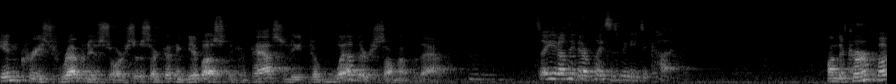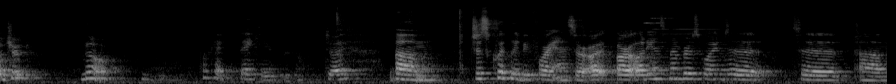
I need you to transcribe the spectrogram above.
increased revenue sources are gonna give us the capacity to weather some of that. So you don't think there are places we need to cut? On the current budget? No. Okay, thank you. Joy? Um, just quickly before I answer, are, are audience members going to, to, um,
